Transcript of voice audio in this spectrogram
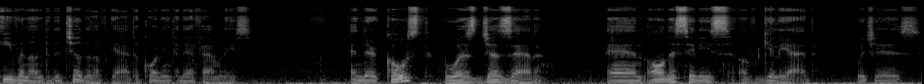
even unto the children of Gad, according to their families. And their coast was Jazer, and all the cities of Gilead, which is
